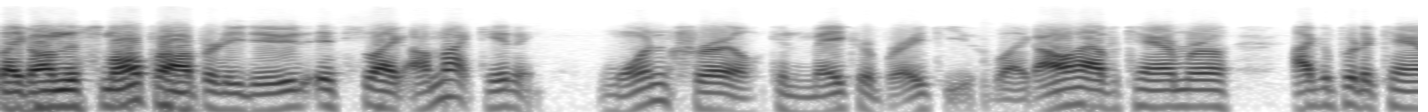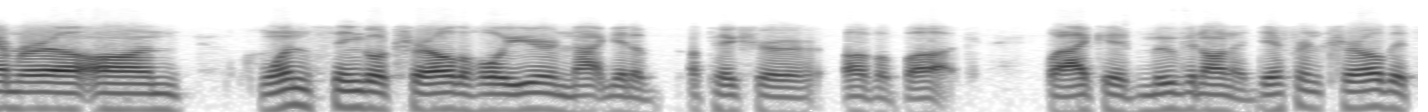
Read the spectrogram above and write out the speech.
like on this small property, dude. It's like I'm not kidding. One trail can make or break you. Like I'll have a camera. I could put a camera on one single trail the whole year and not get a, a picture of a buck. But I could move it on a different trail that's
